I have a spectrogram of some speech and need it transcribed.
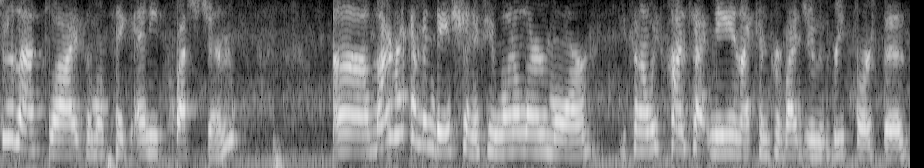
two last slides and we'll take any questions. Uh, my recommendation, if you want to learn more, you can always contact me and I can provide you with resources.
